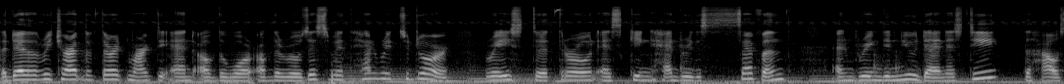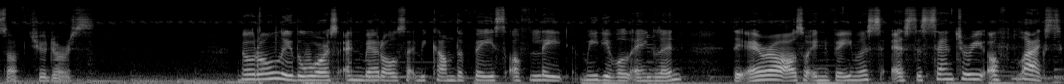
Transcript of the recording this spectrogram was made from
The death of Richard III marked the end of the War of the Roses with Henry Tudor raised to the throne as King Henry VII and bring the new dynasty, the House of Tudors. Not only the wars and battles that become the face of late medieval England, the era also infamous as the century of plagues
